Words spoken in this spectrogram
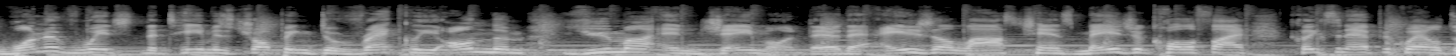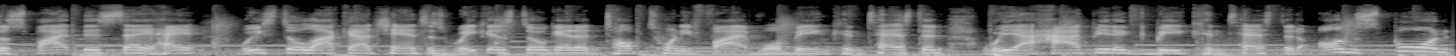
one of which the team is dropping directly on them Yuma and Jamon. They're the Asia Last Chance Major qualifier. Clix and Epikwhale, despite this, say, hey, we still like our chances. We can still get a top 25 while being contested. We are happy to be contested on spawn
